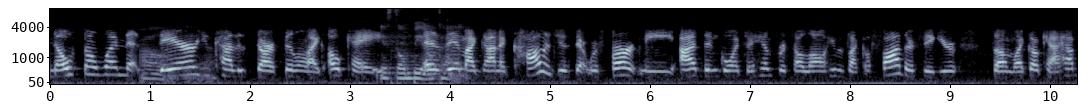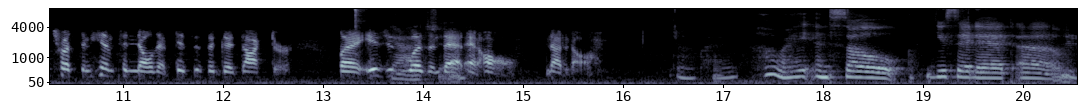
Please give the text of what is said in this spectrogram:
know someone that's oh, there, yeah. you kind of start feeling like, okay. It's going to be okay. And then my gynecologist that referred me, I've been going to him for so long. He was like a father figure. So I'm like, okay, I have trust in him to know that this is a good doctor. But it just gotcha. wasn't that at all. Not at all. Okay. All right. And so you said that um,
